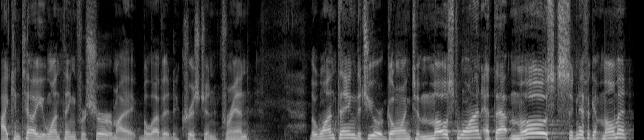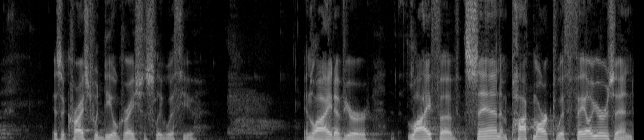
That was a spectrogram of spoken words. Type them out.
I can tell you one thing for sure, my beloved Christian friend. The one thing that you are going to most want at that most significant moment is that Christ would deal graciously with you. In light of your life of sin and pockmarked with failures and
